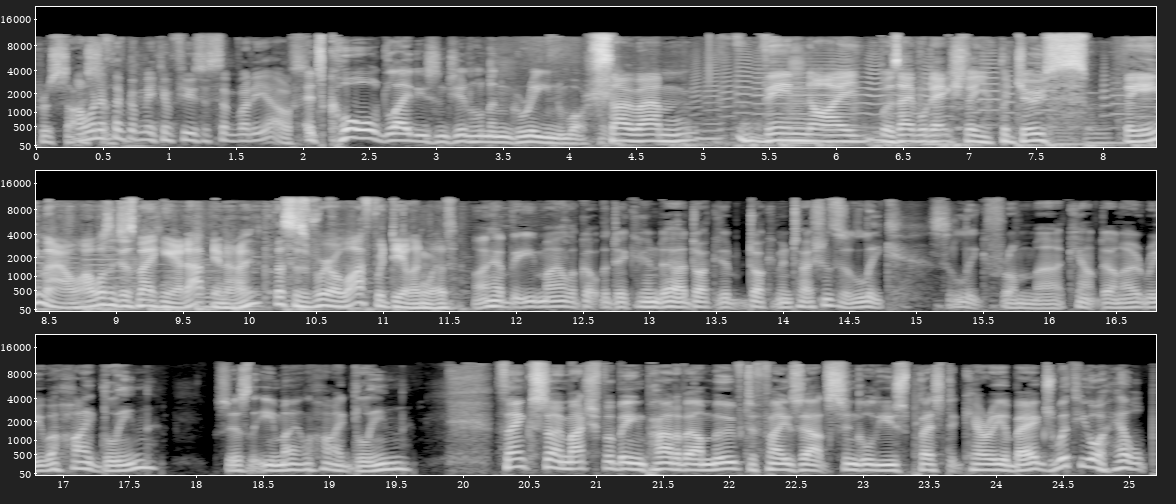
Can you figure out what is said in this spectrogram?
Precisely. I wonder if they've got me confused with somebody else. It's called, ladies and gentlemen, greenwashing. So um, then I was able to actually produce the email. I wasn't just making it up, you know. This is real life we're dealing with. I have the email. I've got the docu- uh, docu- documentation. It's a leak. It's a leak from uh, Countdown Orewa. Hi, Glenn says the email. Hi, Glenn. Thanks so much for being part of our move to phase out single use plastic carrier bags. With your help,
